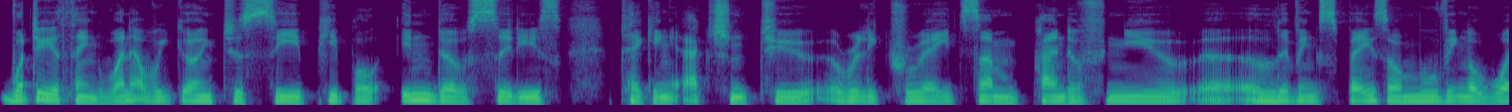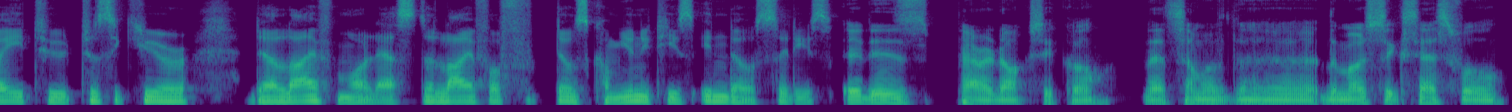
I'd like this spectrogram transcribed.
what do you think? When are we going to see people in those cities taking action to really create some kind of new uh, living space or moving away to to secure their life more or less, the life of those communities in those cities? It is paradoxical that some of the the most successful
